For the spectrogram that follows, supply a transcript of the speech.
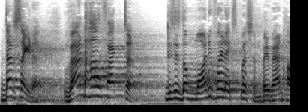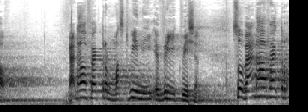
That side, Van Hoff factor this is the modified expression by Van Hoff. Van Hoff factor must be in the, every equation. So Van Hoff factor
